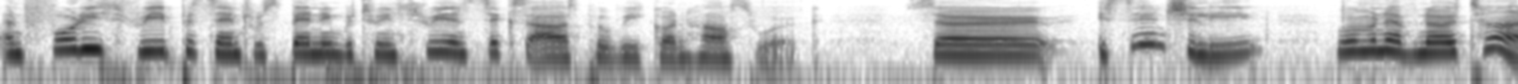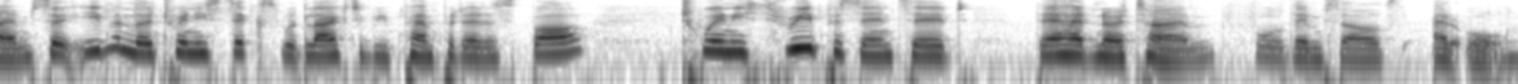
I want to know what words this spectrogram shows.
And 43% were spending between three and six hours per week on housework. So essentially, women have no time. So even though 26 would like to be pampered at a spa, 23% said they had no time for themselves at all.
